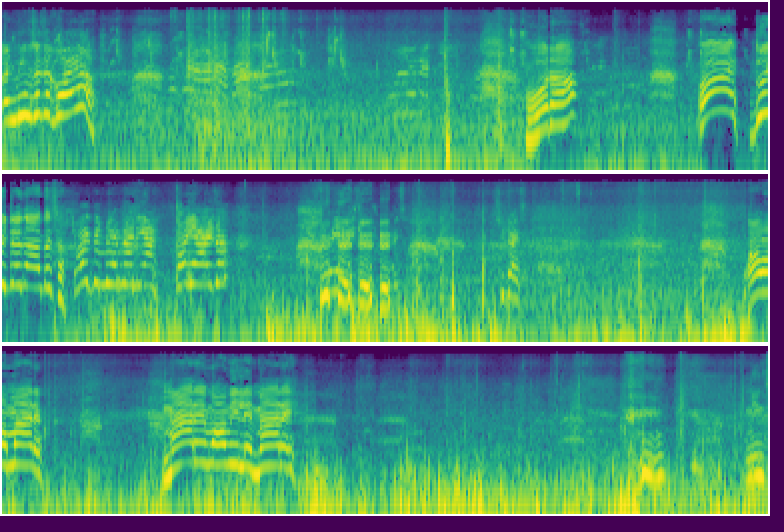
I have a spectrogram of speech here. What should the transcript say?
अनि मिङ्स चाहिँ गयो। हो र? ओइ दुइटै जाँदैछ। खै त मेरो नानी यहाँ त यहाँ आइज सिधा अब मार्यो। मारे मम्मीले मारे। मिङ्छ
